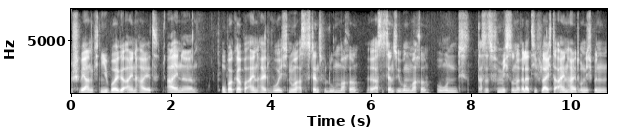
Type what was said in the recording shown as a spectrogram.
schweren Kniebeugeeinheit eine Oberkörpereinheit, wo ich nur Assistenzvolumen mache, äh, Assistenzübungen mache und das ist für mich so eine relativ leichte Einheit und ich bin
